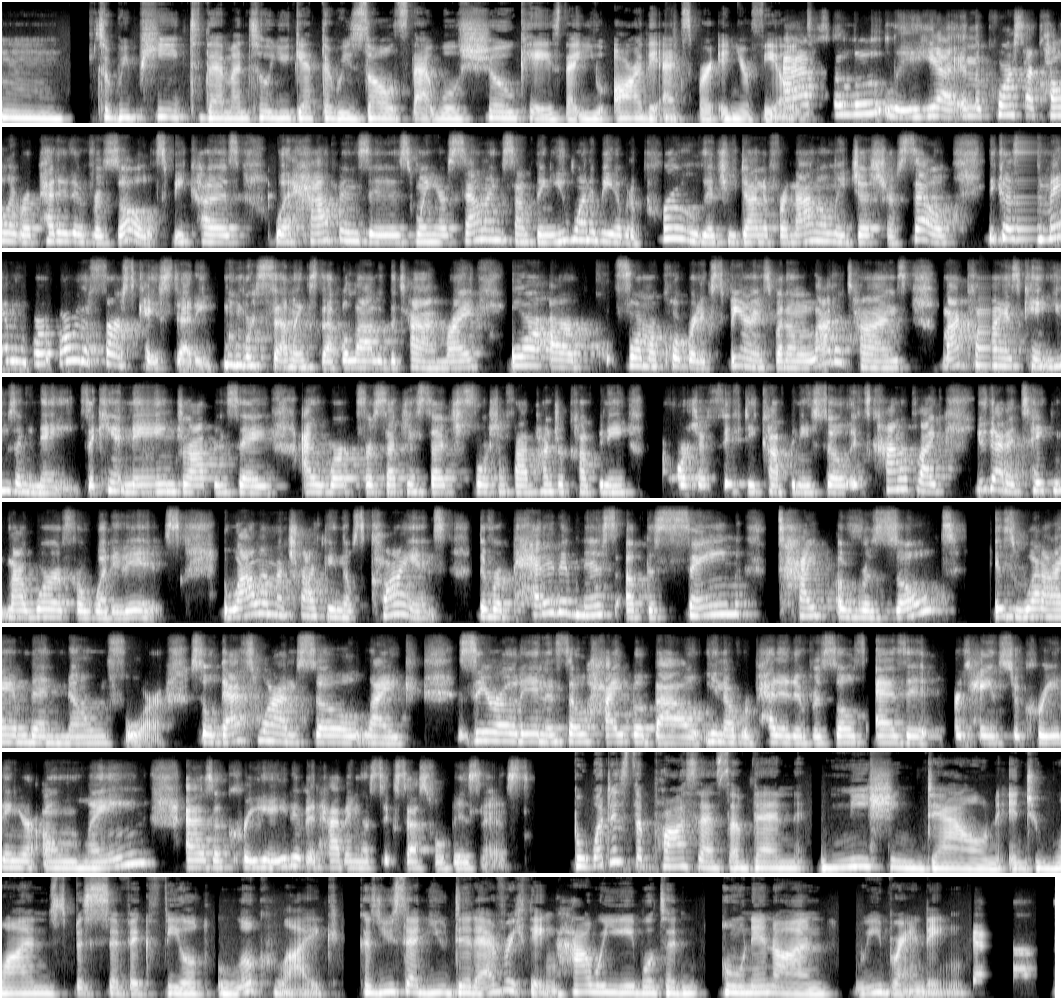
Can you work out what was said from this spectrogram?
Mm, to repeat them until you get the results that will showcase that you are the expert in your field. Absolutely. Yeah. In the course, I call it repetitive results because what happens is when you're selling something, you want to be able to prove that you've done it for not only just yourself, because mainly we're, we're the first case study when we're selling stuff a lot of the time, right? Or our former corporate experience. But a lot of times, my clients can't use any names. They can't name drop and say, I work for such and such Fortune 500 company, Fortune 50 company. So it's kind of like you got to take my word for what it is. While I'm attracting those clients, the repetitiveness of the same type of result is what I am then known for. So that's why I'm so like zeroed in and so hype about, you know, repetitive results as it pertains to creating your own lane as a creative and having a successful business. But what does the process of then niching down into one specific field look like? Because you said you did everything. How were you able to hone in on rebranding? Yeah.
